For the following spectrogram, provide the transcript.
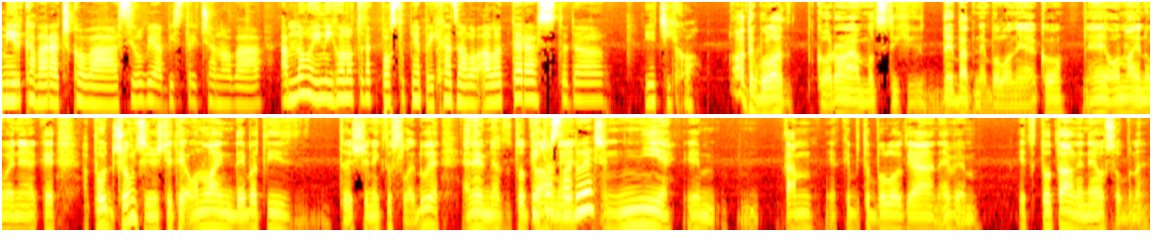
Mírka Varačková, Silvia Bystričanová a mnoho iných. Ono to tak postupne prichádzalo, ale teraz teda je ticho. A tak bola korona, moc tých debat nebolo nejako, nie, onlineové nejaké. A po, čo myslíš, ešte tie online debaty, to ešte niekto sleduje? Ja neviem, ja to totálne... Ty to sleduješ? Nie. Je, tam, keby to bolo, ja neviem. Je to totálne neosobné.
